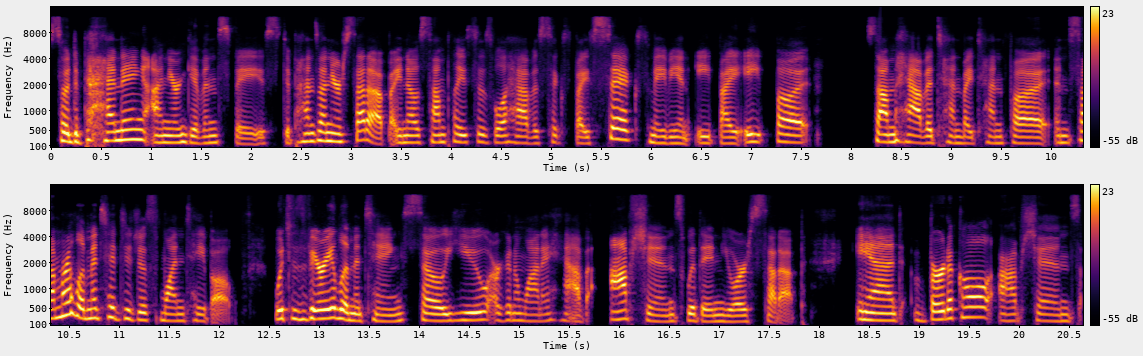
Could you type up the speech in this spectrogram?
So, depending on your given space, depends on your setup. I know some places will have a six by six, maybe an eight by eight foot. Some have a 10 by 10 foot, and some are limited to just one table, which is very limiting. So, you are going to want to have options within your setup. And vertical options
